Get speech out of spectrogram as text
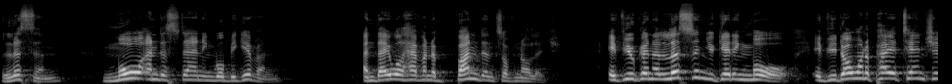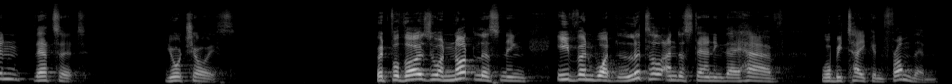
listen, more understanding will be given, and they will have an abundance of knowledge. If you're going to listen, you're getting more. If you don't want to pay attention, that's it. Your choice. But for those who are not listening, even what little understanding they have will be taken from them.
